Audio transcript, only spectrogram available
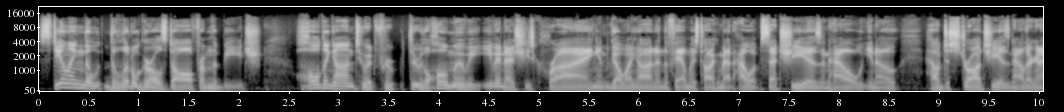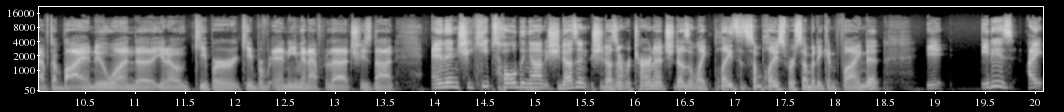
stealing the the little girl's doll from the beach, holding on to it for, through the whole movie, even as she's crying and mm-hmm. going on, and the family's talking about how upset she is and how you know how distraught she is and how they're gonna have to buy a new one to you know keep her keep her. And even after that, she's not. And then she keeps holding on. She doesn't she doesn't return it. She doesn't like place it someplace where somebody can find it. It it is I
